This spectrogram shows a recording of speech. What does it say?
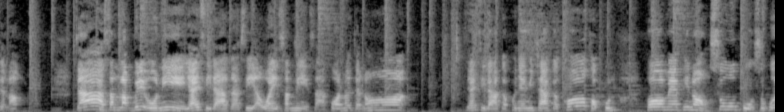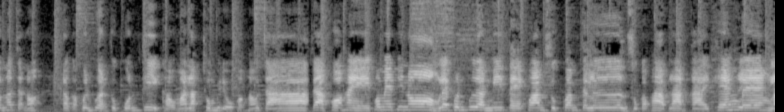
จะเนาะจ้าสำหรับวิดีโอนี้ย้ายสีดากะสีเอาไว้ซ้ำนี่สากรเนาจะเนาะย้ายสีดากับพอใหญ่มิชากับขอขอบคุณ พ่อแม่พี่น้องสู้ปู่สุคนเนาะจ้ะเนาะแล้วกับเพื่อนๆทุกคนที่เข้ามารับชมวิดีโอของเฮาจ้าจ้าขอให้พ่อแม่พี่น้องและเพื่อนๆมีแต่ความสุขความเจริญ สุขภาพร่างกายแข็งแรงล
